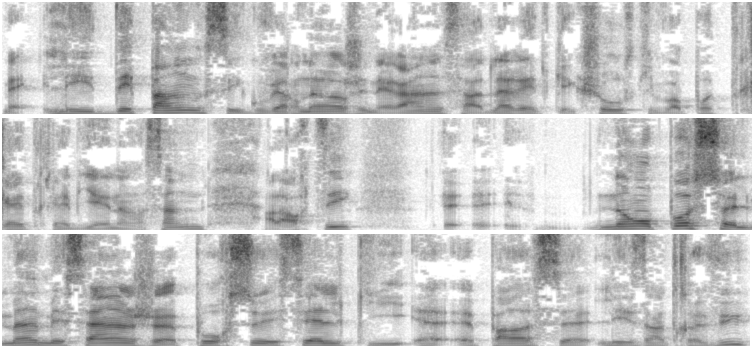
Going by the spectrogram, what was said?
mais les dépenses et gouverneur général, ça a l'air d'être quelque chose qui va pas très, très bien ensemble. Alors, tu sais, euh, euh, non pas seulement message pour ceux et celles qui euh, passent les entrevues,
